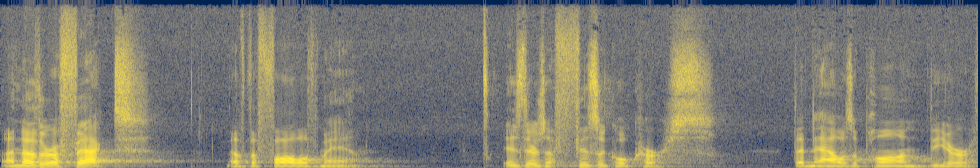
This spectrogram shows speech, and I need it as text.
Another effect of the fall of man is there's a physical curse that now is upon the earth.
